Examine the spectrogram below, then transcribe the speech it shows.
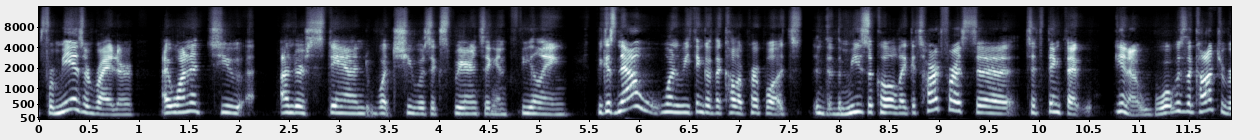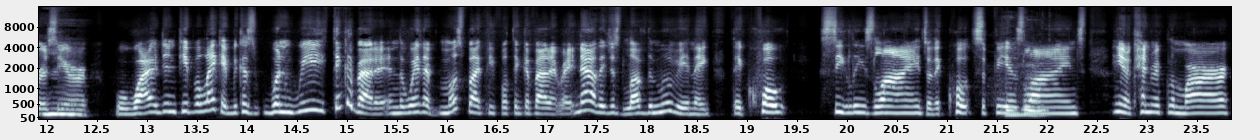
for me as a writer. I wanted to understand what she was experiencing and feeling because now when we think of the color purple it's the, the musical like it's hard for us to to think that you know what was the controversy mm. or well why didn't people like it because when we think about it in the way that most black people think about it right now they just love the movie and they they quote Celie's lines or they quote Sophia's mm-hmm. lines you know Kendrick Lamar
